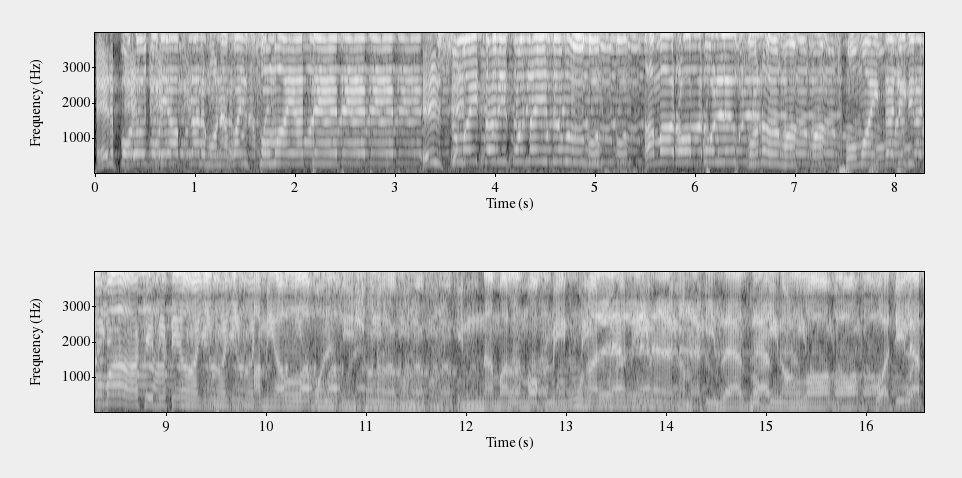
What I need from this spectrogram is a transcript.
এরপরও যদি আপনার মনে হয় সময় আছে, এই সময়টা আমি কোথায় দেব আমার রব বললে, শোনো সময়টা যদি তোমাকে দিতে হয়, আমি আল্লাহ বলছি, শোনো ইন্নামাল মুমিনুনা আল্লাযীনা ইযা যুকিরাল্লাহ ওয়াজিলাত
